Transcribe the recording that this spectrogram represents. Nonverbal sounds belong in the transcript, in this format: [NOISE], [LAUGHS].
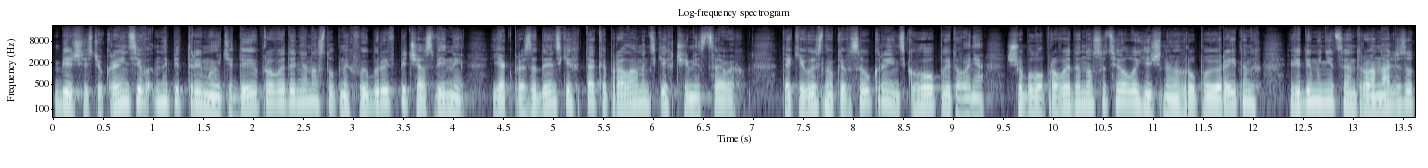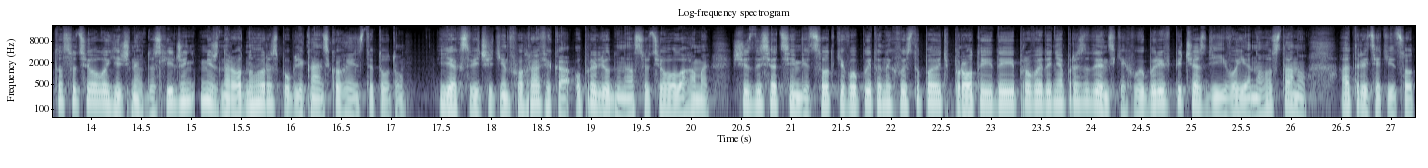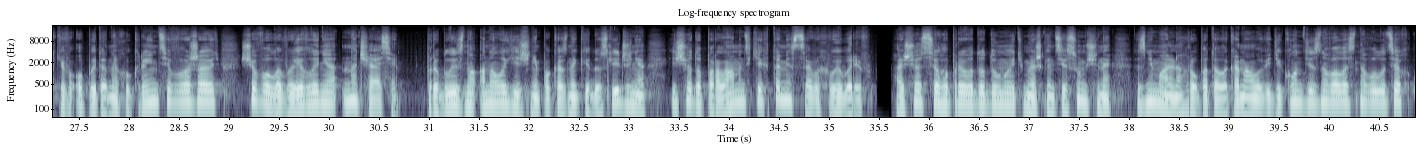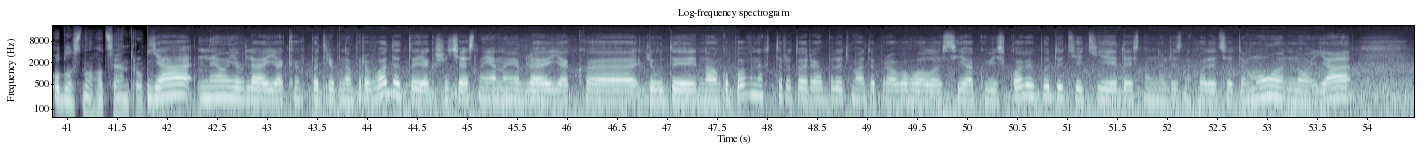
Більшість українців не підтримують ідею проведення наступних виборів під час війни, як президентських, так і парламентських чи місцевих. Такі висновки всеукраїнського опитування, що було проведено соціологічною групою рейтинг від імені Центру аналізу та соціологічних досліджень Міжнародного республіканського інституту. Як свідчить інфографіка, оприлюднена соціологами, 67% опитаних виступають проти ідеї проведення президентських виборів під час дії воєнного стану, а 30% опитаних українців вважають, що волевиявлення на часі. Приблизно аналогічні показники дослідження і щодо парламентських та місцевих виборів. А що з цього приводу думають мешканці Сумщини? Знімальна група телеканалу Відікон дізнавалась на вулицях обласного центру. Я не уявляю, як їх потрібно проводити. Якщо чесно, я не уявляю, як е, люди на окупованих територіях будуть мати право голосу, як військові будуть, які десь на нулі знаходяться. Тому ну я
